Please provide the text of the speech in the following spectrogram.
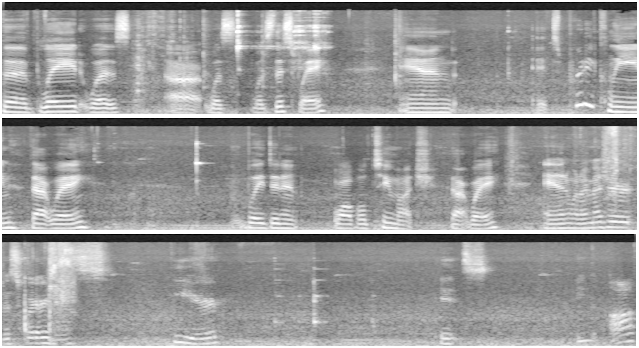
the blade was uh, was was this way, and it's pretty clean that way. The blade didn't wobble too much that way. And when I measure the squareness here, it's off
